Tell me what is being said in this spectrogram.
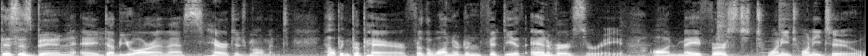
This has been a WRMS Heritage Moment, helping prepare for the 150th anniversary on May 1st, 2022.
